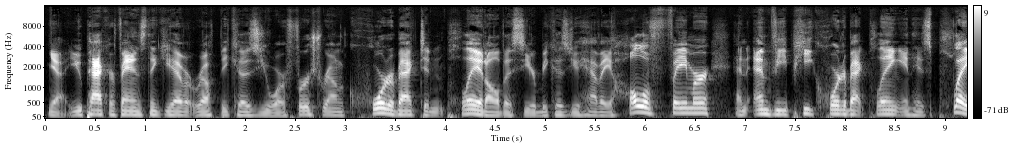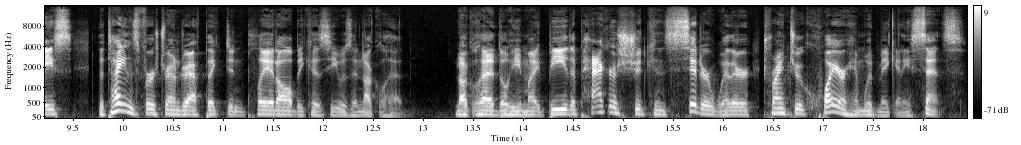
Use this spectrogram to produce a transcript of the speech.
Yeah, you Packer fans think you have it rough because your first round quarterback didn't play at all this year because you have a Hall of Famer and MVP quarterback playing in his place. The Titans' first round draft pick didn't play at all because he was a knucklehead. Knucklehead though he might be, the Packers should consider whether trying to acquire him would make any sense.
